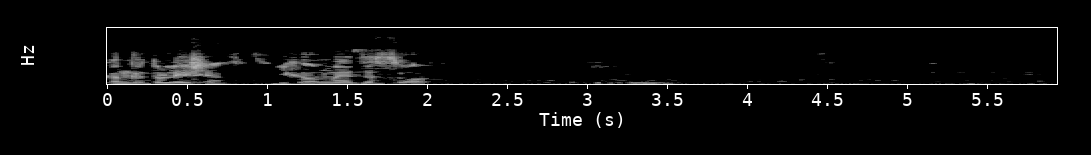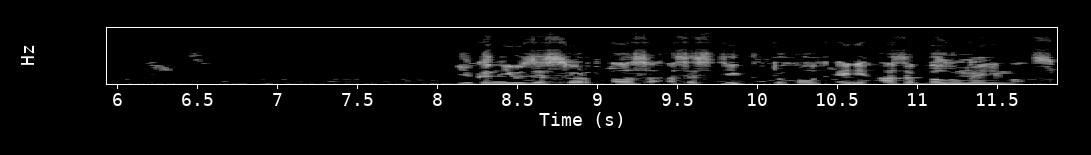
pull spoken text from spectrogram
Congratulations, you have made the sword. You can use the sword also as a stick to hold any other balloon animals.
